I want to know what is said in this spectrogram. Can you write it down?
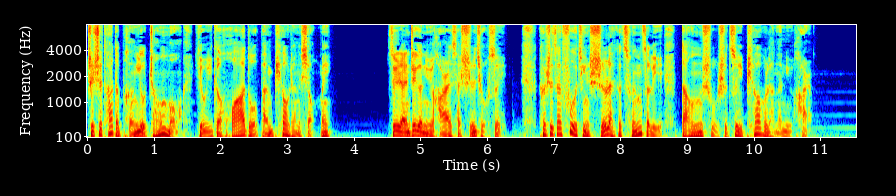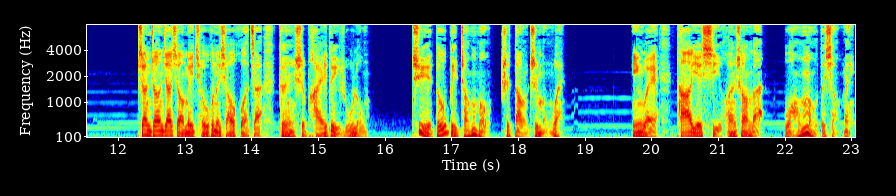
只是他的朋友张某有一个花朵般漂亮的小妹，虽然这个女孩才十九岁，可是，在附近十来个村子里，当属是最漂亮的女孩。向张家小妹求婚的小伙子更是排队如龙。却也都被张某是挡之门外，因为他也喜欢上了王某的小妹，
